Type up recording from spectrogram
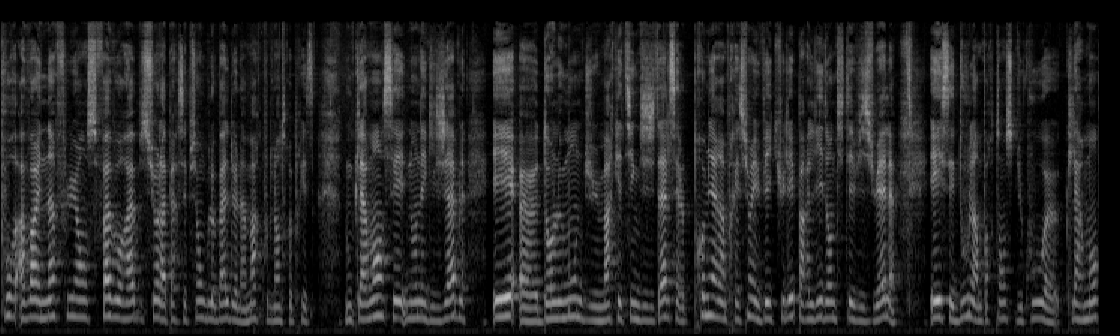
pour avoir une influence favorable sur la perception globale de la marque ou de l'entreprise. Donc clairement, c'est non négligeable. Et euh, dans le monde du marketing digital, cette première impression est véhiculée par l'identité visuelle. Et c'est d'où l'importance, du coup, euh, clairement,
